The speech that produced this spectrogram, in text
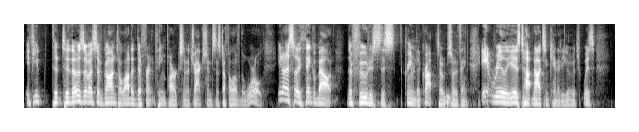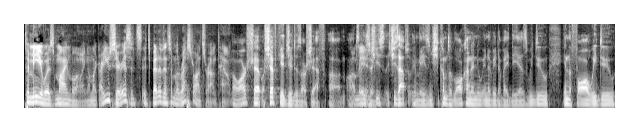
if you to, to those of us who've gone to a lot of different theme parks and attractions and stuff all over the world, you don't necessarily think about their food as this cream of the crop sort of thing. It really is top notch in Kennedy, which was to me it was mind blowing. I'm like, are you serious? It's it's better than some of the restaurants around town. Oh, our chef, Chef Gidget is our chef. Um, Amazing. She's she's absolutely amazing. She comes up with all kind of new innovative ideas. We do in the fall. We do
